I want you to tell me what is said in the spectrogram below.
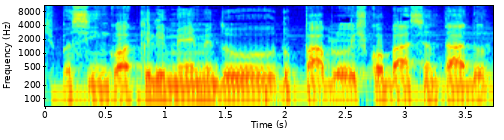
tipo assim, igual aquele meme do, do Pablo Escobar sentado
